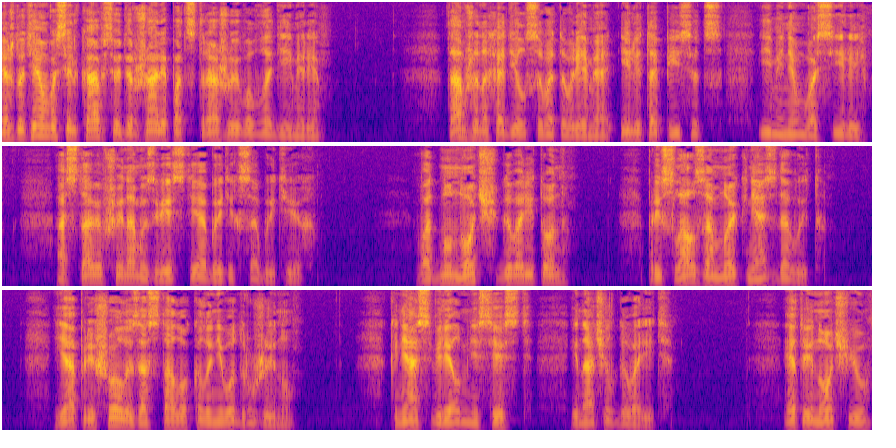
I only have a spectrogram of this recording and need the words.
Между тем Василька все держали под стражей во Владимире. Там же находился в это время и летописец именем Василий, оставивший нам известие об этих событиях. «В одну ночь, — говорит он, — прислал за мной князь Давыд. Я пришел и застал около него дружину. Князь велел мне сесть и начал говорить. Этой ночью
